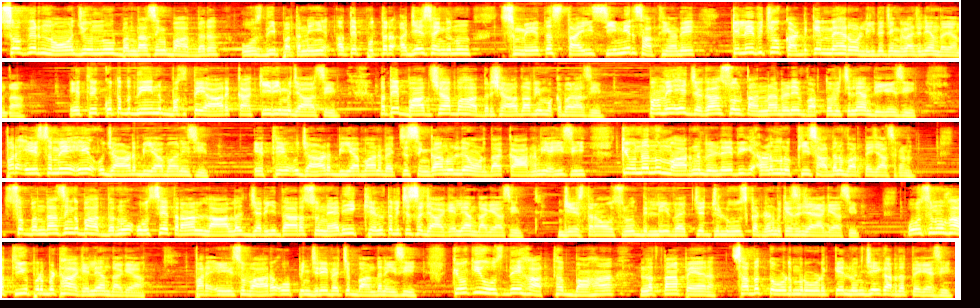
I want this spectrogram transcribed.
ਸੋ ਫਿਰ 9 ਜੂਨ ਨੂੰ ਬੰਦਾ ਸਿੰਘ ਬਹਾਦਰ, ਉਸ ਦੀ ਪਤਨੀ ਅਤੇ ਪੁੱਤਰ ਅਜੇ ਸਿੰਘ ਨੂੰ ਸਮੇਤ 27 ਸੀਨੀਅਰ ਸਾਥੀਆਂ ਦੇ ਕਿਲੇ ਵਿੱਚੋਂ ਕੱਢ ਕੇ ਮਹਿਰੌਲੀ ਦੇ ਜੰਗਲਾਂ 'ਚ ਲਿਆਂਦਾ ਜਾਂਦਾ। ਇੱਥੇ ਕੁਤਬਦੀਨ ਬਖਤਿਆਰ ਕਾਕੀ ਦੀ ਮਜਾਰ ਸੀ ਅਤੇ ਬਾਦਸ਼ਾਹ ਬਹਾਦਰ ਸ਼ਾਹ ਦਾ ਵੀ ਮਕਬਰਾ ਸੀ। ਭਾਵੇਂ ਇਹ ਜਗ੍ਹਾ ਸੁਲਤਾਨਾਂ ਵੇਲੇ ਵਰਤੋਂ ਵਿੱਚ ਲਿਆਂਦੀ ਗਈ ਸੀ, ਪਰ ਇਸ ਸਮੇਂ ਇਹ ਉਜਾੜ ਬਿਆਬਾਨੀ ਸੀ। ਇੱਥੇ ਉਜਾੜ ਬੀਆਬਾਨ ਵਿੱਚ ਸਿੰਘਾਂ ਨੂੰ ਲਿਆਉਣ ਦਾ ਕਾਰਨ ਵੀ ਇਹੀ ਸੀ ਕਿ ਉਹਨਾਂ ਨੂੰ ਮਾਰਨ ਵੇਲੇ ਵੀ ਅਣਮਨੁੱਖੀ ਸਾਧਨ ਵਰਤੇ ਜਾ ਸਕਣ। ਸੋ ਬੰਦਾ ਸਿੰਘ ਬਹਾਦਰ ਨੂੰ ਉਸੇ ਤਰ੍ਹਾਂ ਲਾਲ ਜਰੀਦਾਰ ਸੁਨਹਿਰੀ ਖਿਲਤ ਵਿੱਚ ਸਜਾ ਕੇ ਲਿਆਂਦਾ ਗਿਆ ਸੀ, ਜਿਸ ਤਰ੍ਹਾਂ ਉਸ ਨੂੰ ਦਿੱਲੀ ਵਿੱਚ ਜਲੂਸ ਕੱਢਣ ਵਿਖੇ ਸਜਾਇਆ ਗਿਆ ਸੀ। ਉਸ ਨੂੰ ਹਾਥੀ ਉੱਪਰ ਬਿਠਾ ਕੇ ਲਿਆਂਦਾ ਗਿਆ। ਪਰ ਇਸ ਵਾਰ ਉਹ ਪਿੰਜਰੇ ਵਿੱਚ ਬੰਦ ਨਹੀਂ ਸੀ, ਕਿਉਂਕਿ ਉਸ ਦੇ ਹੱਥ, ਬਾਹਾਂ, ਲੱਤਾਂ, ਪੈਰ ਸਭ ਤੋੜ ਮਰੋੜ ਕੇ ਲੁੰਝੇ ਕਰ ਦਿੱਤੇ ਗਏ ਸੀ।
